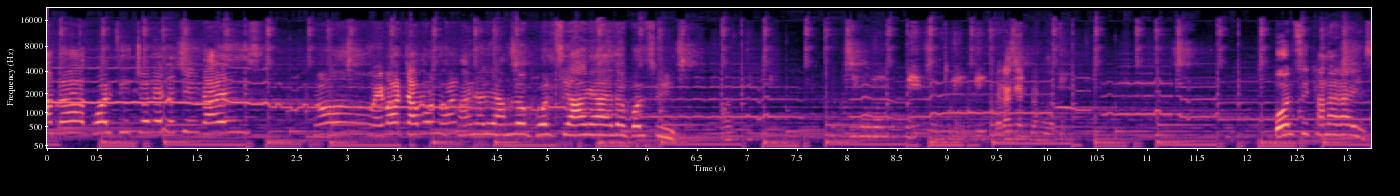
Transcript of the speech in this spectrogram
আমরা বলছি চলে এসেছি গাইস ফাইনালি বলছি আগে আয় তো বলছি। বলছি থানা গাইস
